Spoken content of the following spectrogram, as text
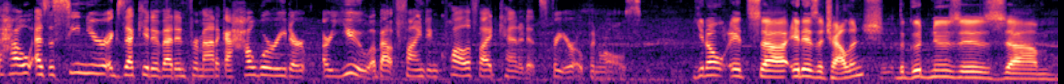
how as a senior executive at Informatica, how worried are, are you about finding qualified candidates for your open roles? You know, it's, uh, it is a challenge. The good news is um,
